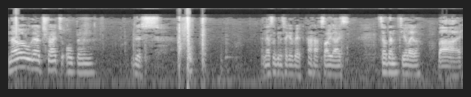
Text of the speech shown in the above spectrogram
Now we're gonna try to open this. And that's gonna be the second bit. Haha, sorry guys. So then, see you later. Bye.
